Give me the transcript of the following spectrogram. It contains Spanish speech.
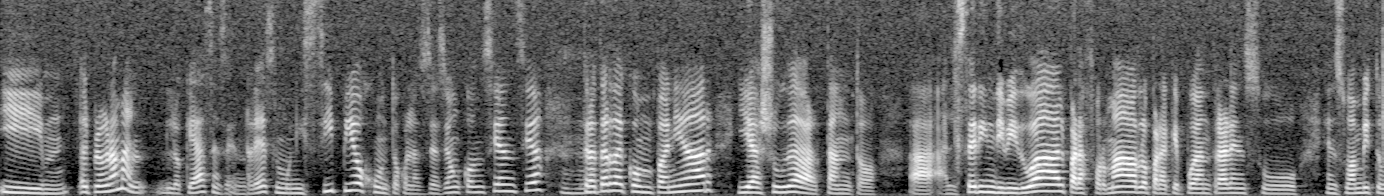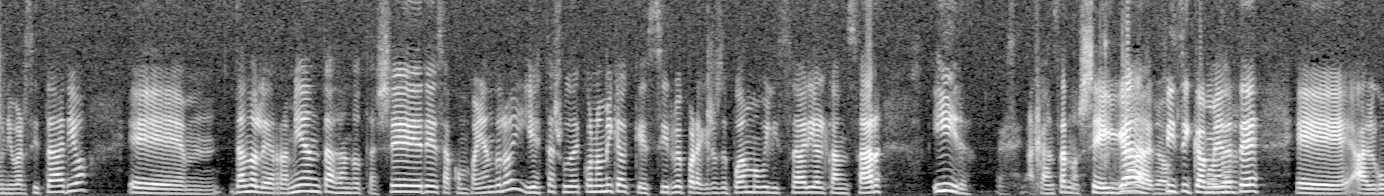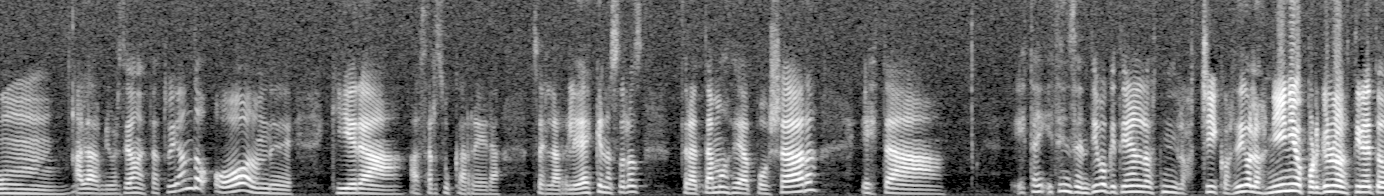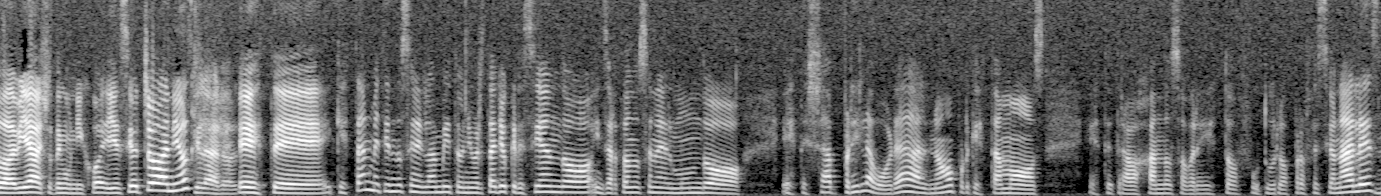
Y mm, el programa lo que hace es, en realidad es el municipio junto con la Asociación Conciencia, tratar de acompañar y ayudar tanto a- al ser individual para formarlo, para que pueda entrar en su, en su ámbito universitario, eh, dándole herramientas, dando talleres, acompañándolo y esta ayuda económica que sirve para que ellos se puedan movilizar y alcanzar, ir, alcanzarnos, llegar Claro, físicamente eh, a algún, a la universidad donde está estudiando o a donde quiera hacer su carrera. Entonces, la realidad es que nosotros tratamos de apoyar esta, esta- este incentivo que tienen los, los chicos. Digo los niños porque uno los tiene todavía, yo tengo un hijo de 18 años, Claro. este, que están metiéndose en el ámbito universitario, creciendo, insertándose en el mundo este, ya prelaboral, ¿no? Porque estamos este, trabajando sobre estos futuros profesionales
